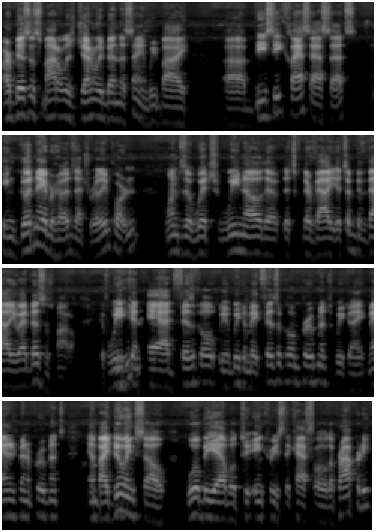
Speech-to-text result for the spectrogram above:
our business model has generally been the same. We buy uh, BC class assets in good neighborhoods. That's really important. Ones of which we know that it's their value. It's a value add business model. If we mm-hmm. can add physical, we can make physical improvements. We can make management improvements, and by doing so, we'll be able to increase the cash flow of the property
